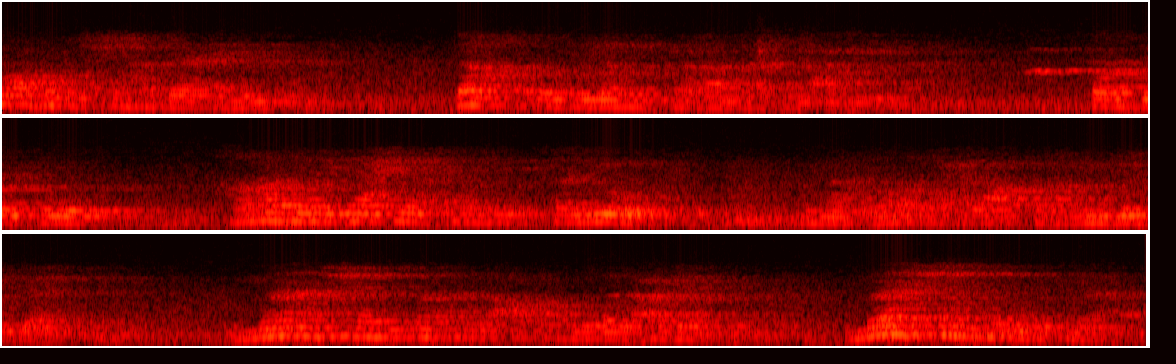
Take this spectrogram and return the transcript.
معظم الشهداء منهم تخرج لهم كرامات عجيبة صدقوا خرج ليحيى صليون من الراجح العصر من جدة. ما شمها العرب والعجم ما شموا مثلها.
